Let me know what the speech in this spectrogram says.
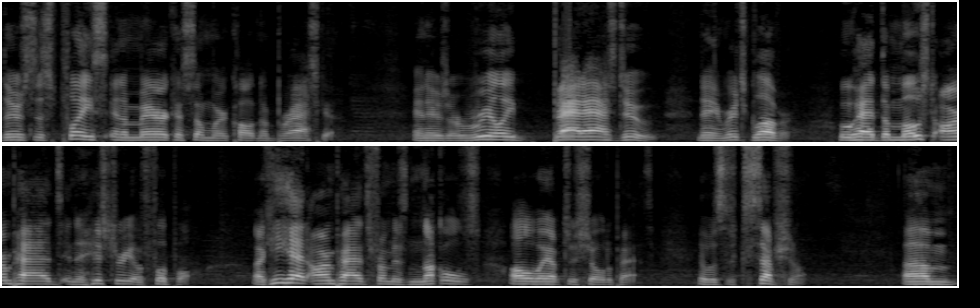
there's this place in America somewhere called Nebraska, and there's a really badass dude named Rich Glover who had the most arm pads in the history of football. Like he had arm pads from his knuckles all the way up to his shoulder pads. It was exceptional. Um,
